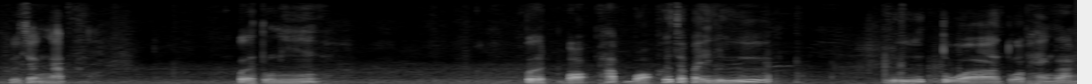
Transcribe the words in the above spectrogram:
เพื่อจะงัด เปิดตรงนี้ เปิดเบาะพับเบาะเพื่อจะไปรื้อรื้อตัวตัวแผงหลัง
